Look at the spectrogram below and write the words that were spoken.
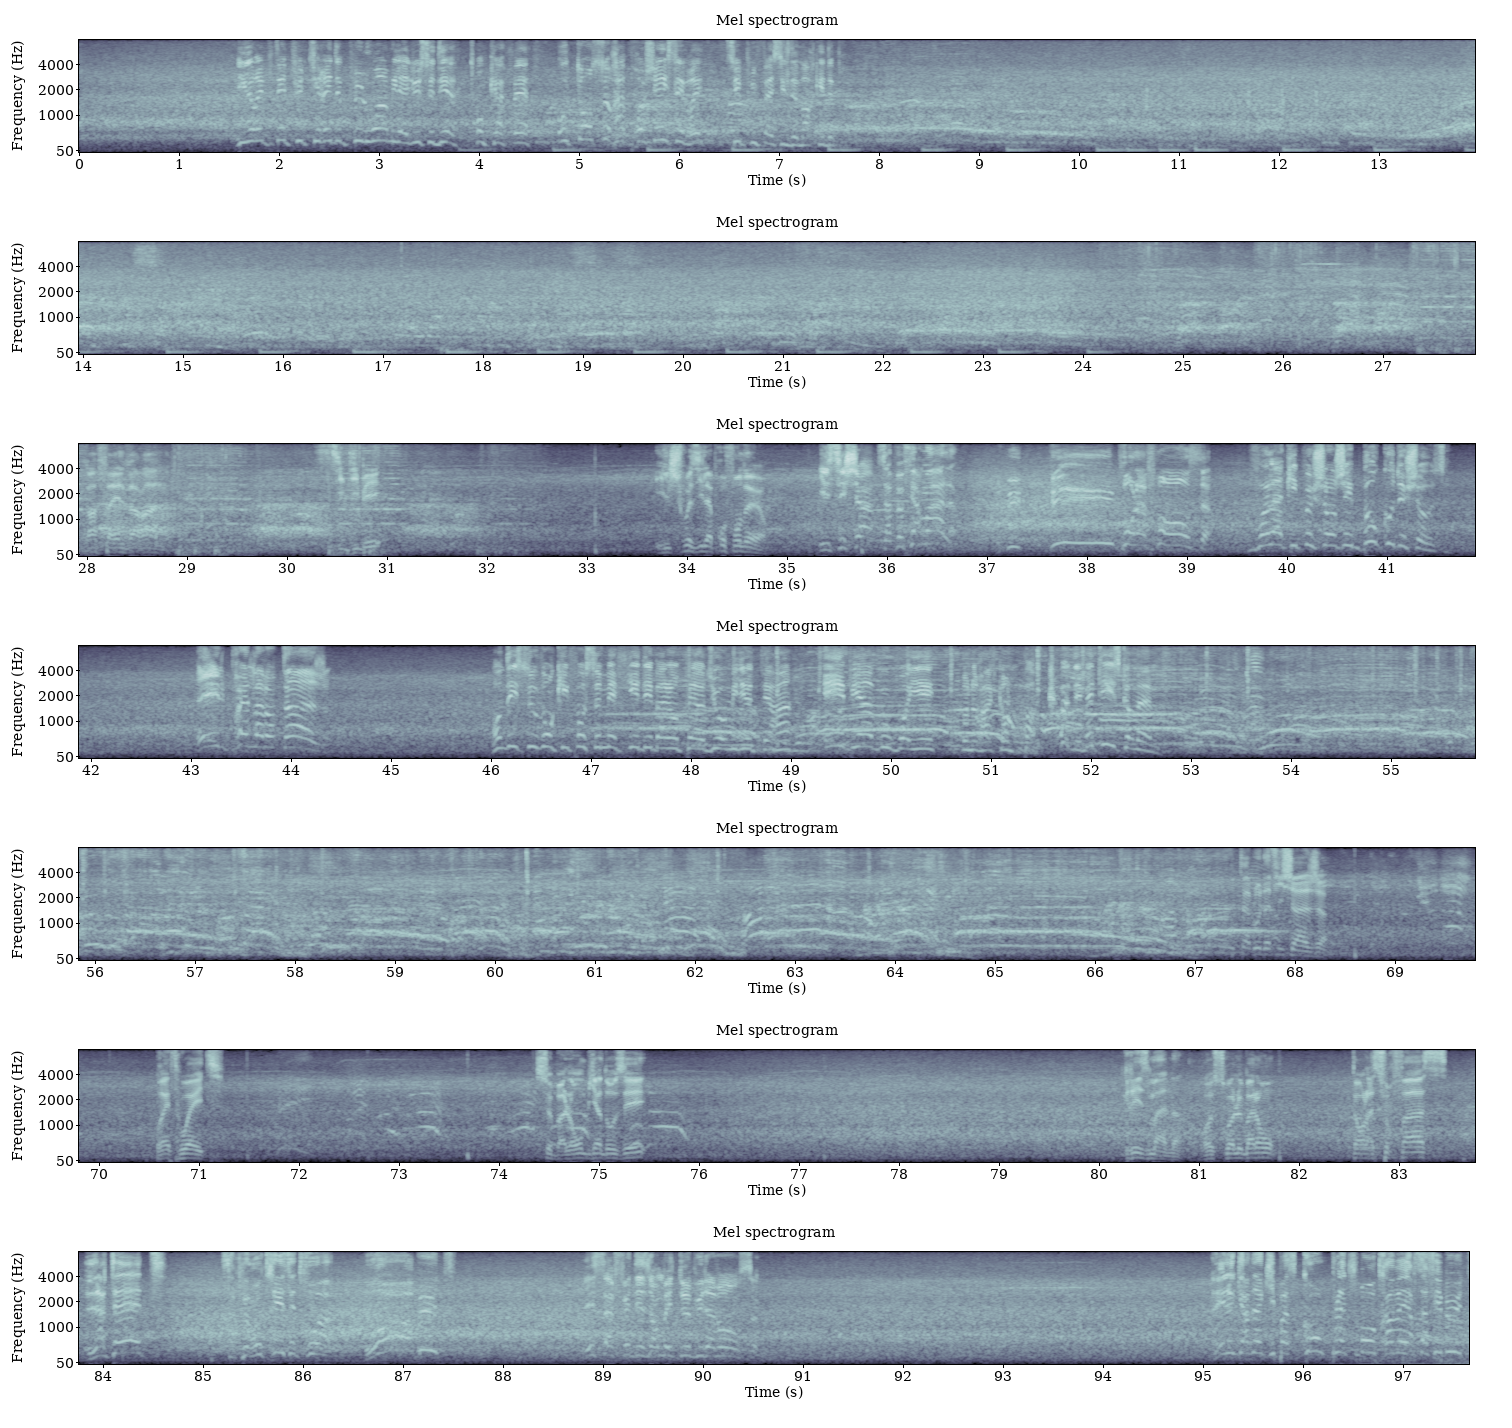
Il aurait peut-être pu tirer de plus loin, mais il a dû se dire tant qu'à faire, autant se rapprocher, c'est vrai, c'est plus facile de marquer de près. Il choisit la profondeur. Il s'échappe, ça peut faire mal. But, but pour la France Voilà qui peut changer beaucoup de choses. Et ils prennent l'avantage. On dit souvent qu'il faut se méfier des ballons perdus au milieu de terrain. Eh bien, vous voyez, on ne raconte pas que des bêtises quand même. D'affichage. Braithwaite. Ce ballon bien dosé. Griezmann reçoit le ballon dans la surface. La tête Ça peut rentrer cette fois Oh, but Et ça fait désormais deux buts d'avance. Et le gardien qui passe complètement au travers, ça fait but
